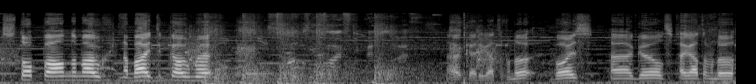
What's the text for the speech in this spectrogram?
stoppen, handen omhoog, naar buiten komen. 1205, ik ben onderweg. Oké, die gaat er vandoor. Boys, eh, girls, hij gaat er vandoor.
